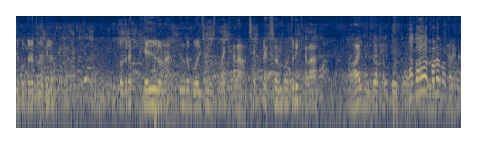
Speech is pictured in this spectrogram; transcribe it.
যে কবুতরটা তুলে দিল। কবুতরটা খেললো না কিন্তু বলছে মুস্তু ভাই খেলা আছে। ম্যাক্সিমাম কবুতরই খেলা হয় কিন্তু সব কবুতর খেলে না।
